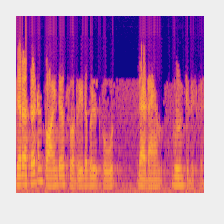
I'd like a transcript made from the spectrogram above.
There are certain pointers for readable code that I am going to discuss.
